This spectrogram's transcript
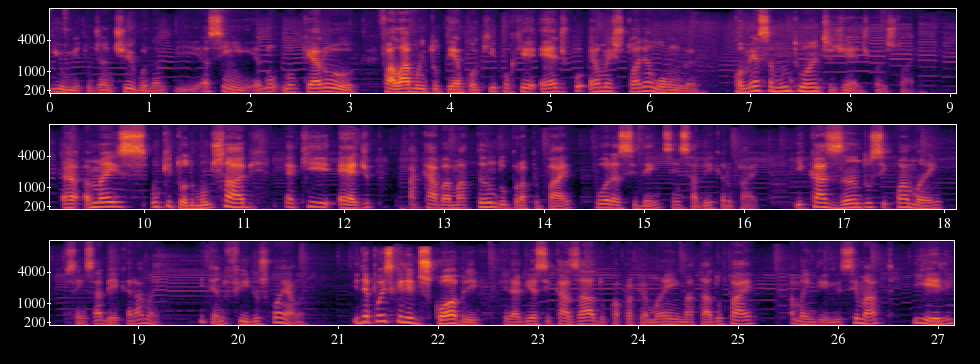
e o mito de Antígona. E assim, eu não, não quero falar muito tempo aqui, porque Édipo é uma história longa. Começa muito antes de Édipo a história. Uh, mas o que todo mundo sabe é que Édipo acaba matando o próprio pai por acidente, sem saber que era o pai, e casando-se com a mãe, sem saber que era a mãe, e tendo filhos com ela. E depois que ele descobre que ele havia se casado com a própria mãe e matado o pai, a mãe dele se mata e ele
